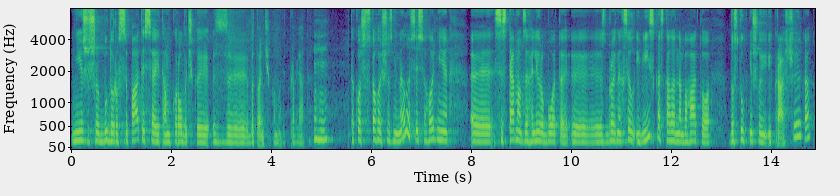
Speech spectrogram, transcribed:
ніж буду розсипатися і там коробочки з бетончиками відправляти. Також з того, що змінилося сьогодні, е, система взагалі роботи е, збройних сил і війська стала набагато доступнішою і кращою. Так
